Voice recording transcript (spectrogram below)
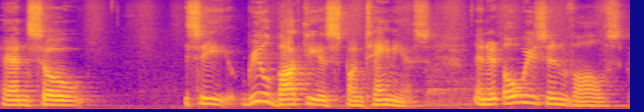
And so you see, real bhakti is spontaneous, and it always involves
